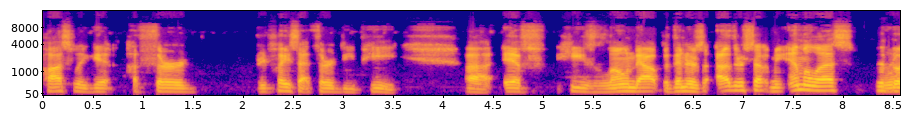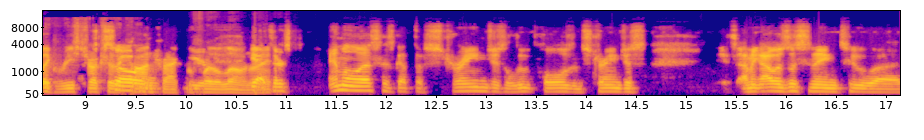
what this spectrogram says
possibly get a third, replace that third DP uh, if he's loaned out. But then there's other stuff. I mean, MLS like restructure so the contract before the loan. Yeah, right? there's MLS has got the strangest loopholes and strangest. It's. I mean, I was listening to uh,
